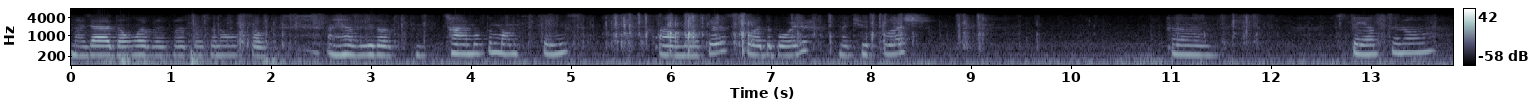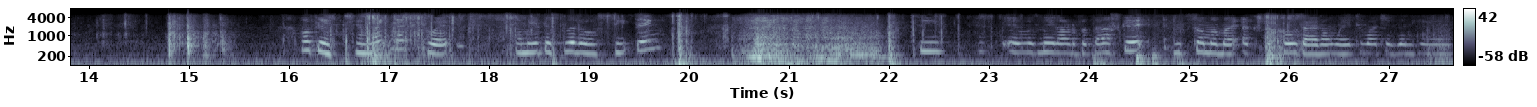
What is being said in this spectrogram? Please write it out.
my dad don't live with us and all, so I have little time of the month things. Um, markers for the board, my toothbrush, um, stamps and all. Okay, and right next to it, I made this little seat thing. See, it was made out of a basket, and some of my extra clothes I don't wear too much is in here,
